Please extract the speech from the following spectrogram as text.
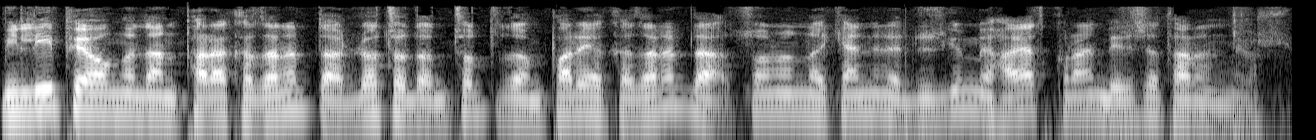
milli piyongodan para kazanıp da, lotodan, totodan paraya kazanıp da sonunda kendine düzgün bir hayat kuran birisi tanınmıyor.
